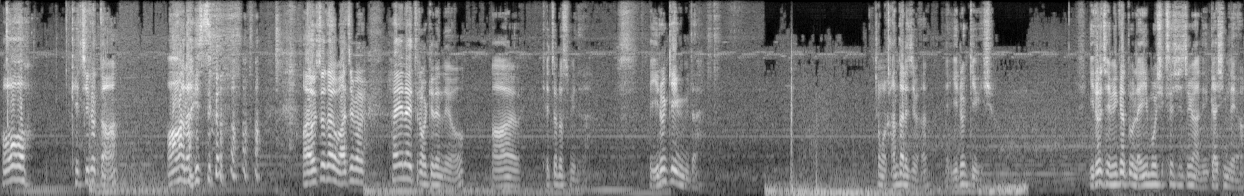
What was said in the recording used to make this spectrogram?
어 개찌렸다. 아 나이스. 아 어쩌다가 마지막 하이라이트를 얻게 됐네요. 아 개쩔었습니다. 이런 게임입니다 정말 간단하지만 네, 이런 게임이죠. 이런 재미가 또 레인보우 식스 시즈가 아닐까 싶네요.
